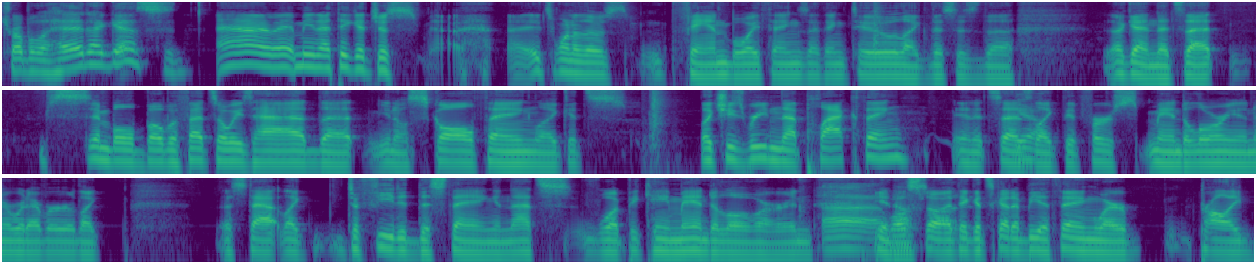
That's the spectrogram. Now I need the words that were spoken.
trouble ahead, I guess. Uh, I mean, I think it just uh, it's one of those fanboy things. I think too. Like this is the again, that's that symbol Boba Fett's always had. That you know skull thing. Like it's like she's reading that plaque thing, and it says Yeah. like the first Mandalorian or whatever. Like a stat like defeated this thing and that's what became Mandalore and Uh, you know well so I think it's got to be a thing where probably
